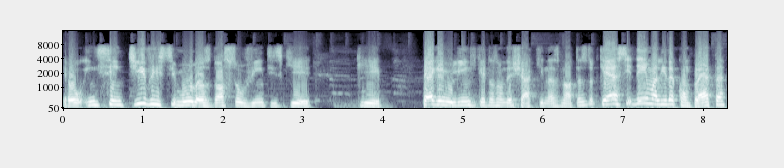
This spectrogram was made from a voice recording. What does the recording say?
eu incentivo e estimulo os nossos ouvintes que, que peguem o link que nós vamos deixar aqui nas notas do cast e deem uma lida completa.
